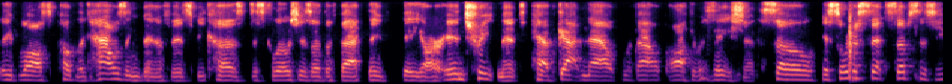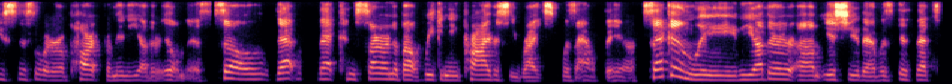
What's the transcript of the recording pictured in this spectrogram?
They've lost public housing benefits because disclosures of the fact they, they are in treatment have gotten out without authorization. So it sort of sets substance use disorder apart from any other illness. So that, that concern about weakening privacy rights was out there. Secondly, the other um, issue that was that's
